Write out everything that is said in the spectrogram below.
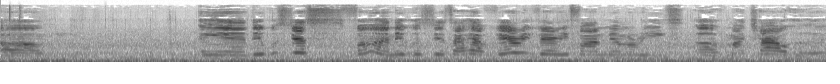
Um, and it was just fun. It was just I have very very fond memories of my childhood.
